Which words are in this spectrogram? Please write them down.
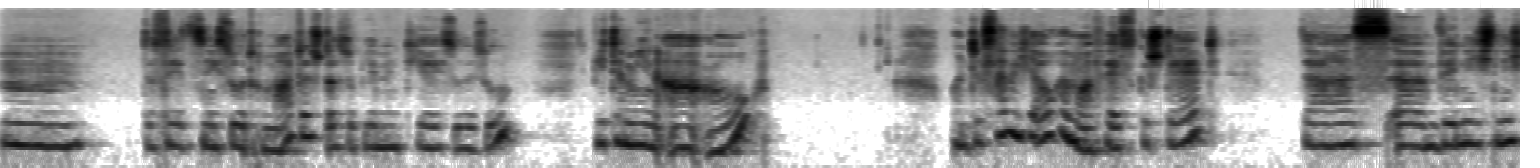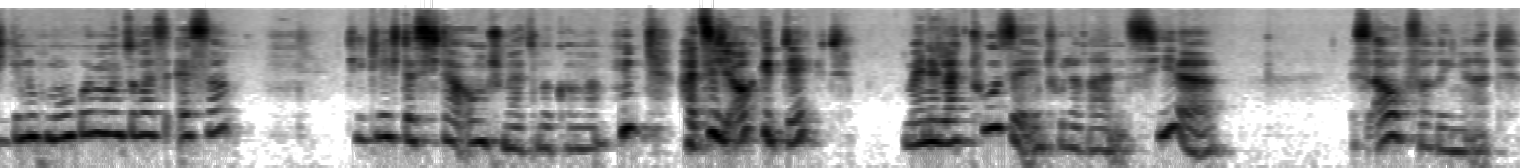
Mm, das ist jetzt nicht so dramatisch, das supplementiere ich sowieso. Vitamin A auch. Und das habe ich auch immer festgestellt, dass äh, wenn ich nicht genug Mohrrüben und sowas esse, täglich, dass ich da Augenschmerzen bekomme. Hat sich auch gedeckt. Meine Laktoseintoleranz hier ist auch verringert.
